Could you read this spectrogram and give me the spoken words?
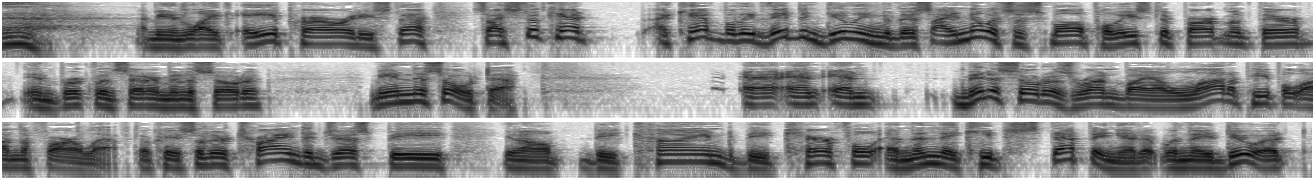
uh, i mean like a priority stuff. So i still can't i can't believe they've been dealing with this. I know it's a small police department there in brooklyn center minnesota minnesota. And and Minnesota is run by a lot of people on the far left. Okay, so they're trying to just be, you know, be kind, be careful, and then they keep stepping at it when they do it.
